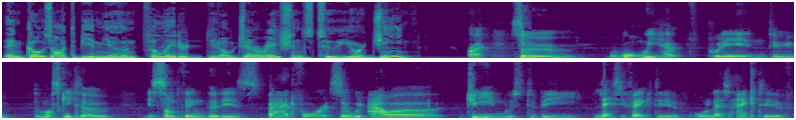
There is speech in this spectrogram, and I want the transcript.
and goes on to be immune for later, you know, generations to your gene. Right. So what we have put in to the mosquito is something that is bad for it. So our gene was to be less effective or less active,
